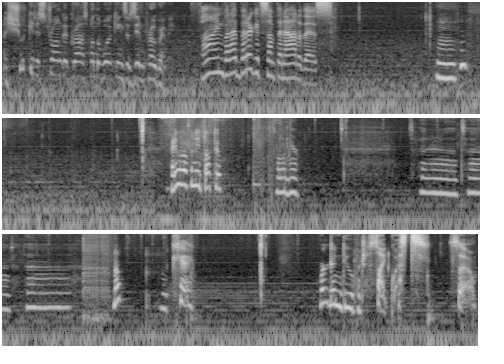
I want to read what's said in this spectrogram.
I should get a stronger grasp on the workings of Zin programming. Fine, but I better get something out of this. Mm-hmm. Anyone else I need to talk to? While I'm here. Nope. Okay. We're gonna do a bunch of side quests. So,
